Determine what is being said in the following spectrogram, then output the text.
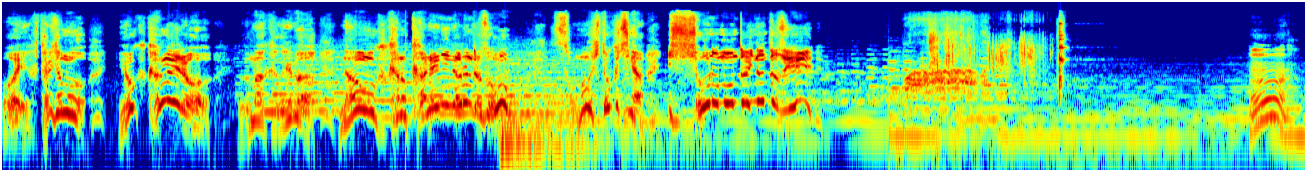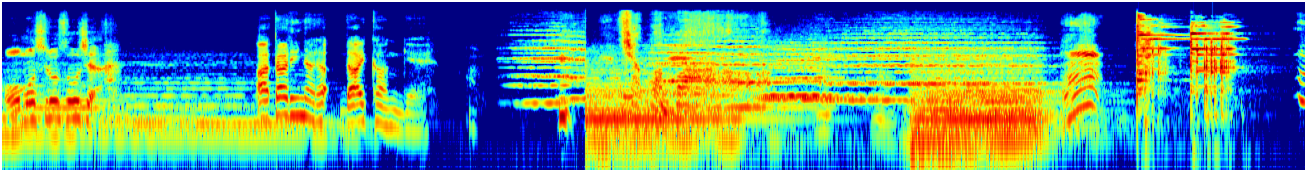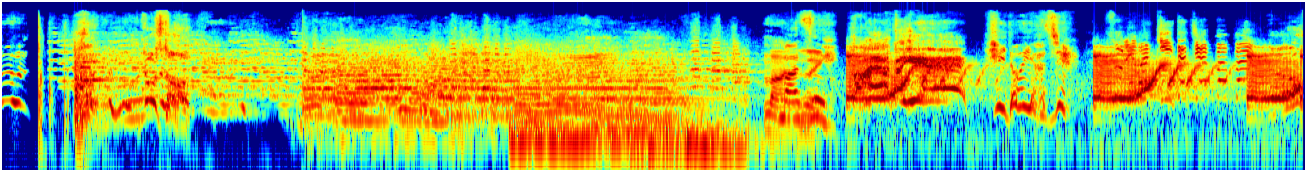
おい二人ともよく考えろ。うまく売れば何億かの金になるんだぞ。その一口が一生の問題なんだぜ。うん面白そうじゃ。当たりなら大歓迎。シャパパまずい。ひどい味。それは聞いたちゃパパ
